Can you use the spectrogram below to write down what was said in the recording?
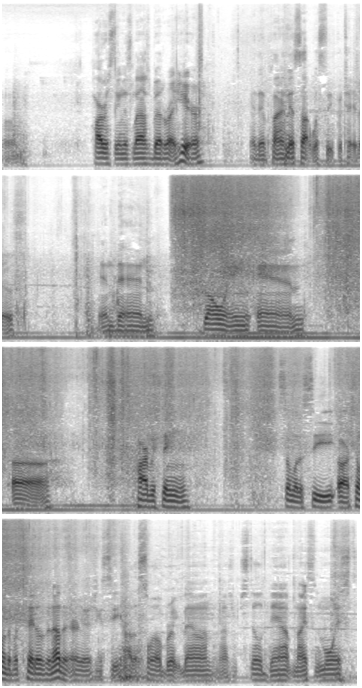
um, harvesting this last bed right here and then planting this out with sweet potatoes. And then going and uh, harvesting some of the seed or some of the potatoes in other areas. You can see how the soil break down. It's still damp, nice and moist.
